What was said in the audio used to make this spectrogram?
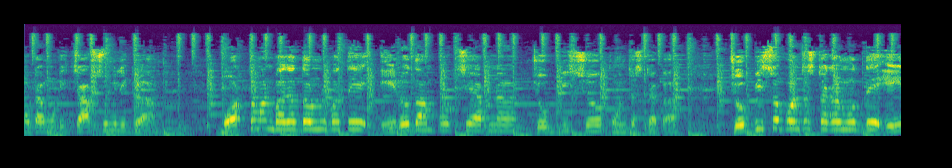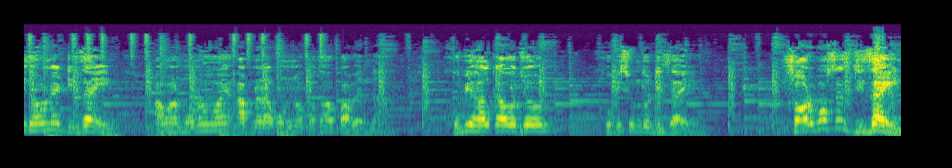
মোটামুটি চারশো মিলিগ্রাম। বর্তমান বাজার দর অনুপাতে এরও দাম পড়ছে আপনার চব্বিশশো পঞ্চাশ টাকা। চব্বিশশো পঞ্চাশ টাকার মধ্যে এই ধরনের ডিজাইন আমার মনে হয় আপনারা অন্য কোথাও পাবেন না। খুবই হালকা ওজন, খুবই সুন্দর ডিজাইন সর্বশেষ ডিজাইন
